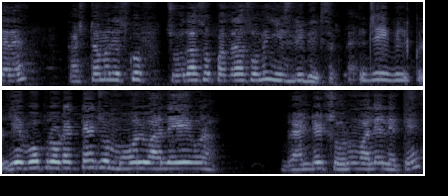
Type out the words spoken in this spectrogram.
है। कस्टमर इसको चौदह सौ पंद्रह सौ में इजिली बेच सकता है। जी बिल्कुल। ये वो प्रोडक्ट है जो मॉल वाले और ब्रांडेड शोरूम वाले लेते हैं।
